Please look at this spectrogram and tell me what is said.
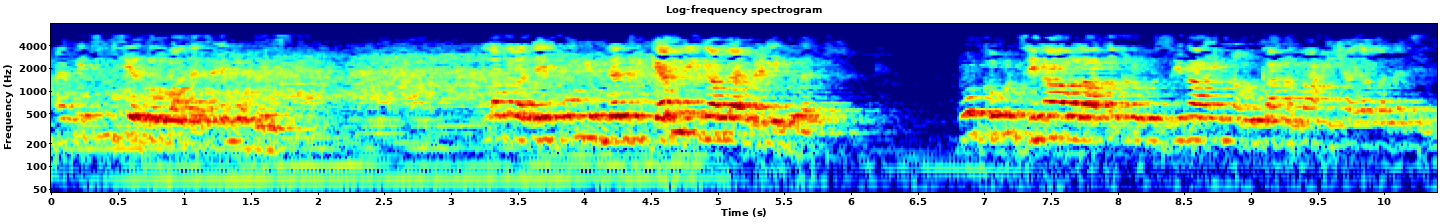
I've made sincere tawbah, that's the end of this. Allah Ta'ala says, don't indulge in gambling, Allah, I'm ready for that. Don't commit zina, wala taqrabu zina, innahu kana fahisha, Allah, that's it.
